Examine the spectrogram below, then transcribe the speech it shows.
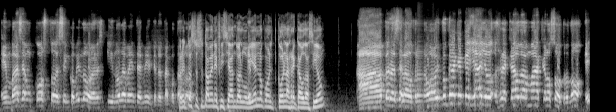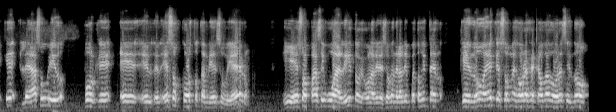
en base a un costo de 5 mil dólares y no de 20 mil que te está costando. Pero entonces eso está beneficiando al gobierno con, con la recaudación. Ah, pero esa es la otra. ¿Tú crees que, que ya ellos recaudan más que los otros? No, es que le ha subido porque eh, esos costos también subieron y eso pasa igualito que con la Dirección General de Impuestos Internos, que no es que son mejores recaudadores, sino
